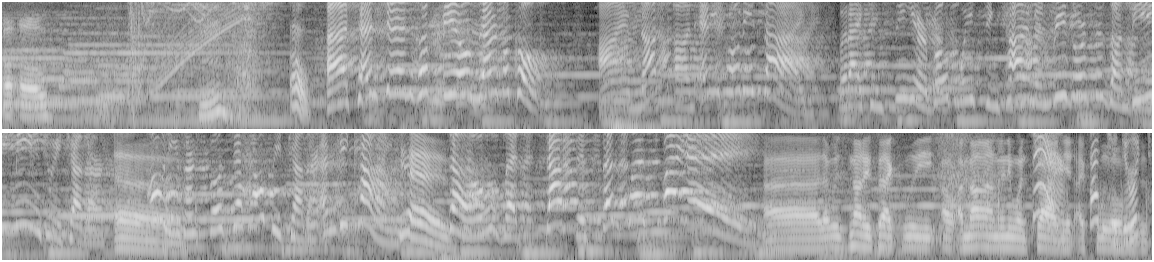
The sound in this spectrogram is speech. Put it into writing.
Uh oh. Hmm? Oh, Attention, Hooffields and McColts. I'm not on any pony side, but I can see you're both wasting time and resources on being mean to each other. Uh. Ponies are supposed to help each other and be kind. Yes. So, let's stop this senseless fighting! uh, that was not exactly. Oh, I'm not on anyone's side yet. I flew should do over it.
